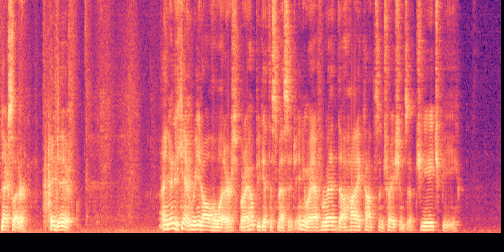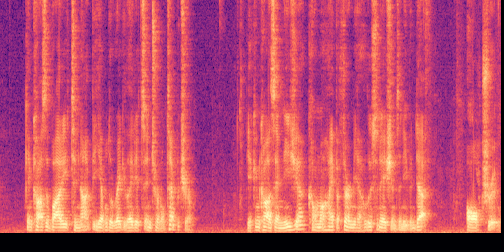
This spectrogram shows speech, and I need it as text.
Next letter. Hey, Dave. I know you can't read all the letters, but I hope you get this message. Anyway, I've read the high concentrations of GHB can cause the body to not be able to regulate its internal temperature. It can cause amnesia, coma, hypothermia, hallucinations, and even death. All true.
